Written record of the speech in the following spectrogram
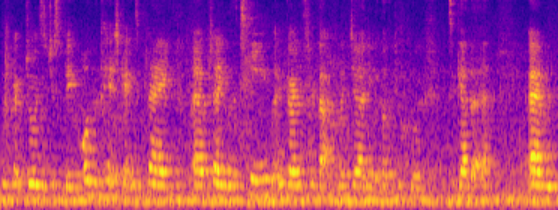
There's great joys of just being on the pitch, getting to play, uh, playing with a team, and going through that kind of journey with other people together. Um,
